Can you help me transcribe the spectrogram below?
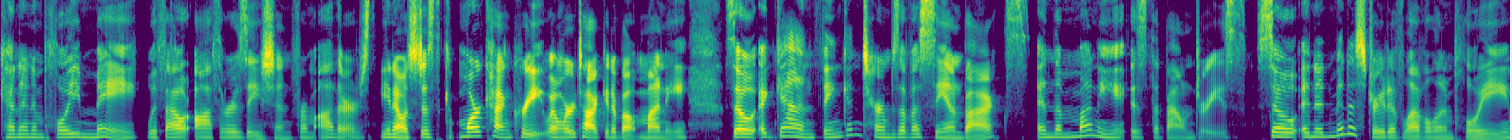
can an employee make without authorization from others? You know, it's just more concrete when we're talking about money. So, again, think in terms of a sandbox, and the money is the boundaries. So, an administrative level employee,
